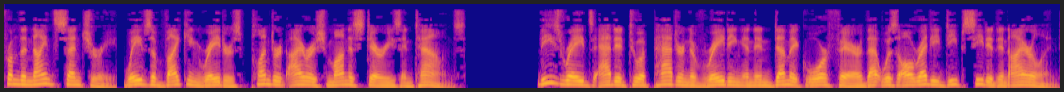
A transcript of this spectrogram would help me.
From the 9th century, waves of Viking raiders plundered Irish monasteries and towns. These raids added to a pattern of raiding and endemic warfare that was already deep-seated in Ireland.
